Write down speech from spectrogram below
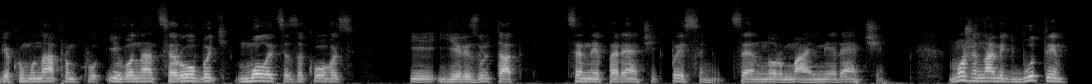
в якому напрямку, і вона це робить, молиться за когось, і є результат. Це не перечить писанню, це нормальні речі. Може навіть бути,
